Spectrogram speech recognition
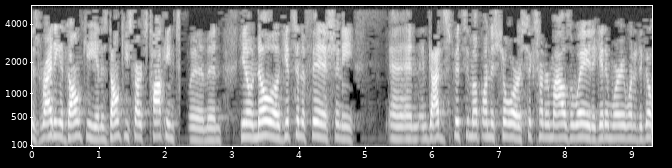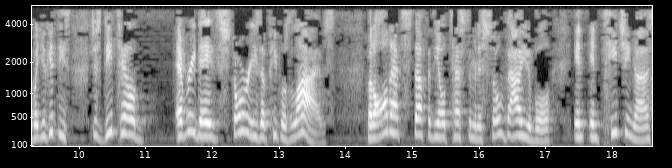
is riding a donkey, and his donkey starts talking to him, and you know Noah gets in a fish, and he, and and God spits him up on the shore 600 miles away to get him where he wanted to go. But you get these just detailed, everyday stories of people's lives. But all that stuff in the Old Testament is so valuable in, in teaching us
